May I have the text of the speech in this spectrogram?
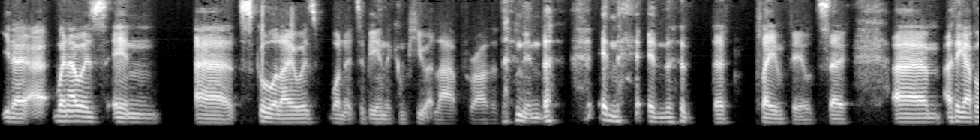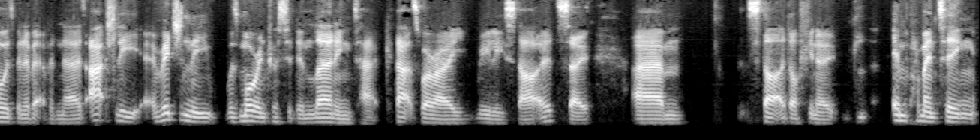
you know, uh, when I was in uh, school, I always wanted to be in the computer lab rather than in the in the, in the, the playing field. So um, I think I've always been a bit of a nerd. Actually, originally was more interested in learning tech. That's where I really started. So um, started off, you know, implementing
